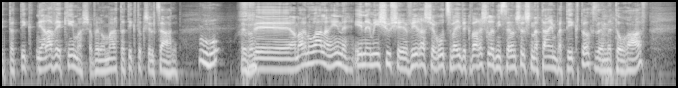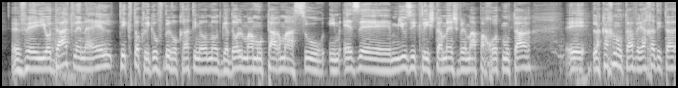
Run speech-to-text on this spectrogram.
את הטיק... ניהלה והקימה, שווה לומר, את הטיקטוק של צה"ל. ואמרנו וואלה הנה, הנה מישהו שהעבירה שירות צבאי וכבר יש לה ניסיון של שנתיים בטיקטוק, זה מטורף. והיא יודעת לנהל טיק טוק לגוף בירוקרטי מאוד מאוד גדול, מה מותר, מה אסור, עם איזה music להשתמש ומה פחות מותר. אה, לקחנו אותה ויחד איתה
